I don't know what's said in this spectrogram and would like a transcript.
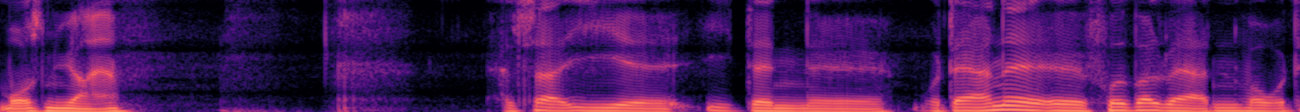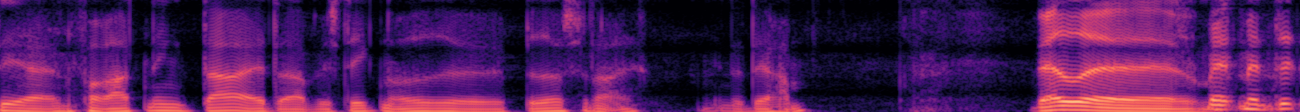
vores nye ejer? Altså i, øh, i den øh, moderne øh, fodboldverden, hvor det er en forretning, der er der vist ikke noget øh, bedre scenarie, end at det er ham. Hvad, øh, Men, men det,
